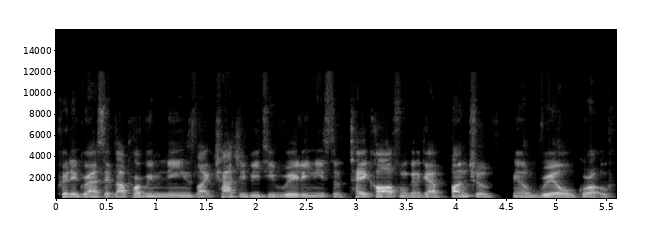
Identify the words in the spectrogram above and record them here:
pretty aggressive. That probably means like ChatGPT really needs to take off. And we're gonna get a bunch of you know real growth.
